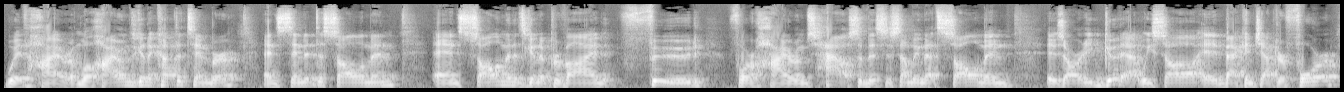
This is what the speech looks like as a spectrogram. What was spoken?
with Hiram? Well, Hiram's going to cut the timber and send it to Solomon, and Solomon is going to provide food for Hiram's house. So this is something that Solomon is already good at. We saw it back in chapter 4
